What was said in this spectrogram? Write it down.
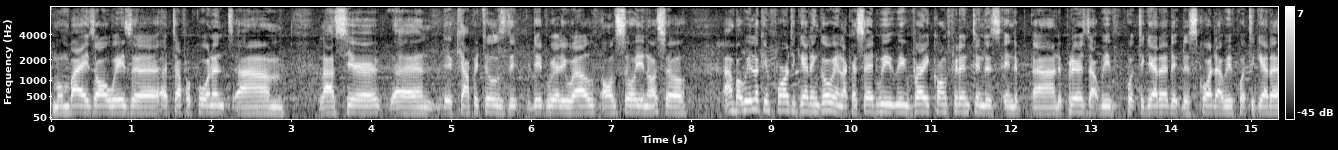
Mumbai is always a, a tough opponent. Um, last year, uh, the Capitals did, did, really well also, you know, so. Um, but we're looking forward to getting going. Like I said, we, we're very confident in this in the, uh, the players that we've put together, the, the squad that we've put together.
